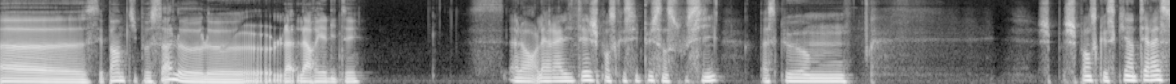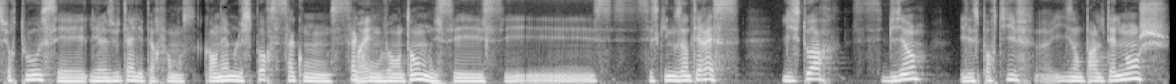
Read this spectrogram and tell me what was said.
euh, c'est pas un petit peu ça le, le- la, la réalité? Alors, la réalité, je pense que c'est plus un souci parce que hum, je, je pense que ce qui intéresse surtout, c'est les résultats et les performances. Quand on aime le sport, c'est ça qu'on Ouais. qu'on veut entendre c'est ce qui nous intéresse. L'histoire, c'est bien. Et les sportifs, euh, ils en parlent tellement. je-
